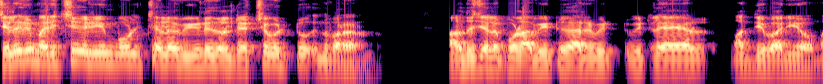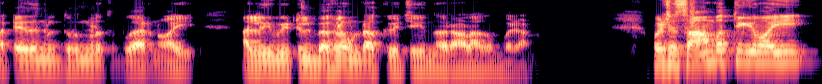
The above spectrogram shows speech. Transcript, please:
ചിലർ മരിച്ചു കഴിയുമ്പോൾ ചില വീടുകൾ രക്ഷപ്പെട്ടു എന്ന് പറയാറുണ്ട്. അത് ചിലപ്പോൾ ആ വീട്ടുകാരൻ വീട്ട് വീട്ടിലെ അയാൾ മദ്യപാനിയോ മറ്റേതെങ്കിലും ദുർനടത്തിപ്പുകാരനോ ആയി അല്ലെങ്കിൽ വീട്ടിൽ ബഹളം ഉണ്ടാക്കുകയോ ചെയ്യുന്ന ഒരാളാകുമ്പോഴാണ്. പക്ഷെ സാമ്പത്തികമായി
